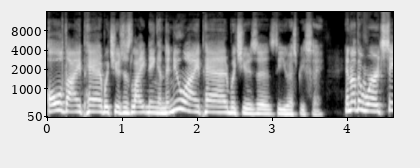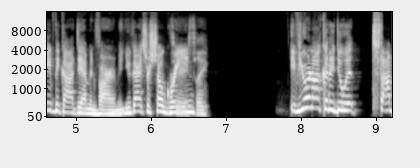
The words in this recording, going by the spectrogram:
old iPad, which uses Lightning, and the new iPad, which uses the USB C. In other words, save the goddamn environment. You guys are so green Seriously. if you're not going to do it, stop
